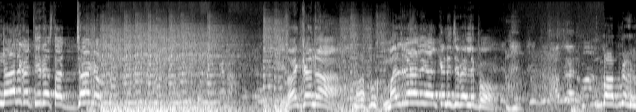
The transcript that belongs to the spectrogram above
నాలుగ తీరేస్తా జాగ్రత్త. వెంకన్న మర్యాదగా ఇక్కడి నుంచి వెళ్ళిపో. బాబు గారు.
